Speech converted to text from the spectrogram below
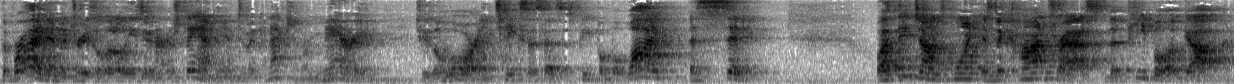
The bride imagery is a little easier to understand, the intimate connection. We're married to the Lord. He takes us as his people. But why a city? Well, I think John's point is to contrast the people of God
